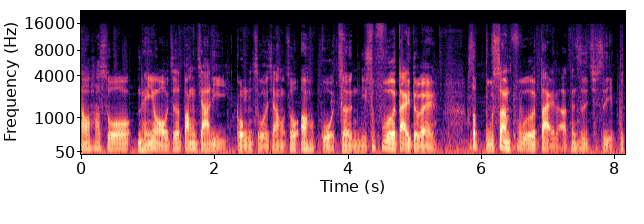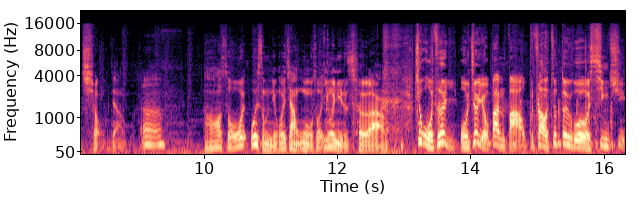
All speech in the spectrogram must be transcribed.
然后他说没有，我就是帮家里工作这样。我说哦，果真你是富二代对不对？他说不算富二代啦，但是就是也不穷这样。嗯，然后他说为为什么你会这样问我说？因为你的车啊，就我这我就有办法，我不知道，就对我有兴趣，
